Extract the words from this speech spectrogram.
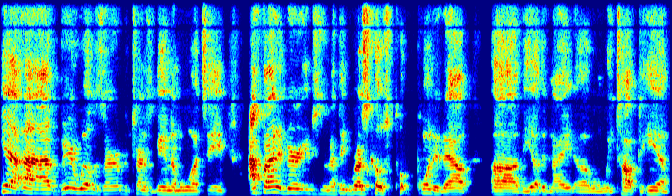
Yeah, uh, very well deserved in terms of being number one team. I find it very interesting. I think Rust Coach po- pointed out uh, the other night uh, when we talked to him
